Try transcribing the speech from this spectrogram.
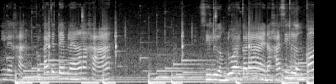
นี่เลยค่ะก็ใกล้จะเต็มแล้วนะคะ สีเหลืองด้วยก็ได้นะคะ สีเหลืองก็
